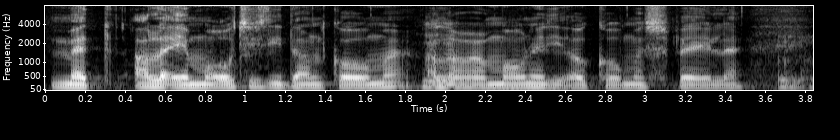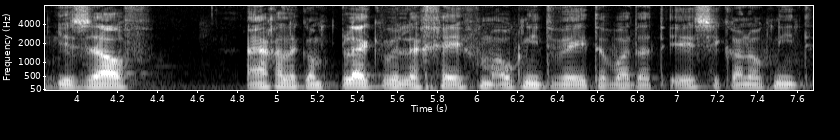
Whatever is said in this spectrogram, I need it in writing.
met alle emoties die dan komen. Alle Mhm. hormonen die ook komen spelen. Jezelf eigenlijk een plek willen geven, maar ook niet weten wat dat is. Je kan ook niet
